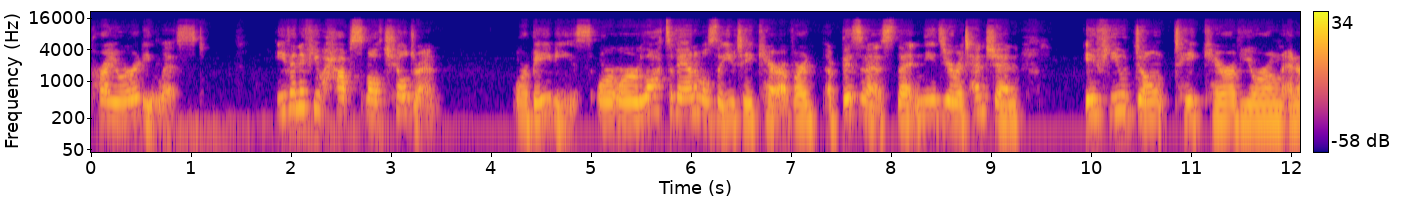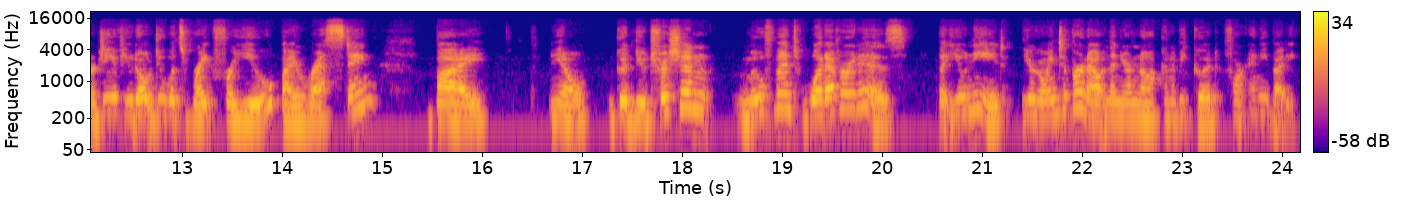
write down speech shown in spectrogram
priority list. Even if you have small children, or babies or, or lots of animals that you take care of or a business that needs your attention if you don't take care of your own energy if you don't do what's right for you by resting by you know good nutrition movement whatever it is that you need you're going to burn out and then you're not going to be good for anybody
